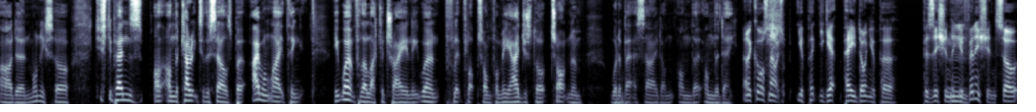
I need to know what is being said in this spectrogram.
hard-earned money, so it just depends on, on the character themselves. But I wouldn't like to think it weren't for the lack of trying, it weren't flip flops on for me. I just thought Tottenham were a better side on, on the on the day. And of course, now it's you pick, you get paid, don't you, per position that you're Mm. finishing. So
